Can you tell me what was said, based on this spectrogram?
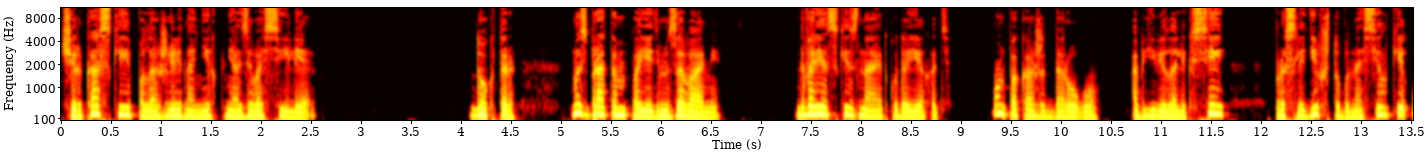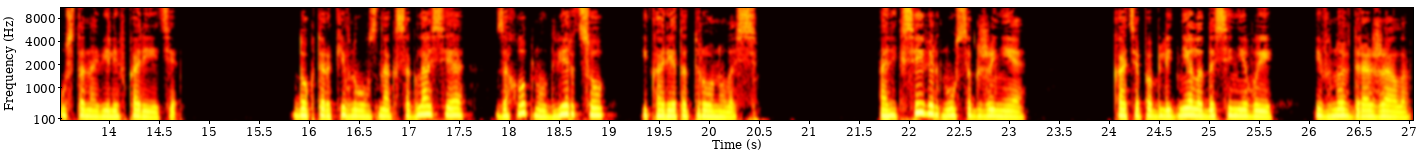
Черкасские положили на них князя Василия. Доктор, мы с братом поедем за вами. Дворецкий знает, куда ехать. Он покажет дорогу, объявил Алексей, проследив, чтобы носилки установили в карете. Доктор кивнул в знак согласия, захлопнул дверцу, и карета тронулась. Алексей вернулся к жене. Катя побледнела до синевы и вновь дрожала.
